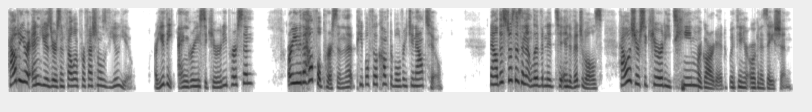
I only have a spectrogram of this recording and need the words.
How do your end users and fellow professionals view you? Are you the angry security person? Or Are you the helpful person that people feel comfortable reaching out to? Now, this just isn't limited to individuals. How is your security team regarded within your organization?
